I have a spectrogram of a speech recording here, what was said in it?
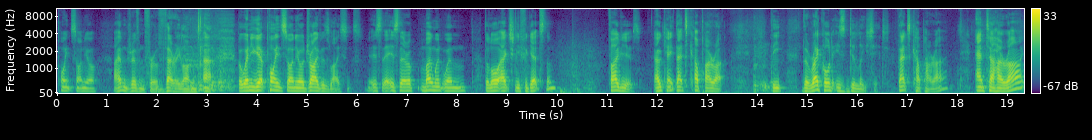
points on your I haven't driven for a very long time. but when you get points on your driver's license, is there, is there a moment when the law actually forgets them? Five years. Okay, that's kapara. The, the record is deleted. That's kapara. And tahara,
